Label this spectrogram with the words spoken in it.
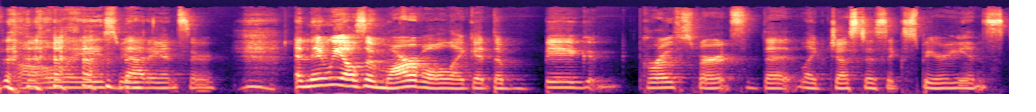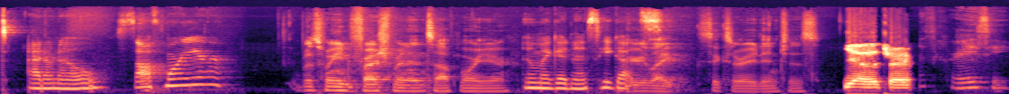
Always me. that answer. And then we also marvel like at the big growth spurts that like Justice experienced, I don't know, sophomore year. Between freshman and sophomore year, Oh my goodness, he got you're like six or eight inches. Yeah, that's right. That's crazy.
